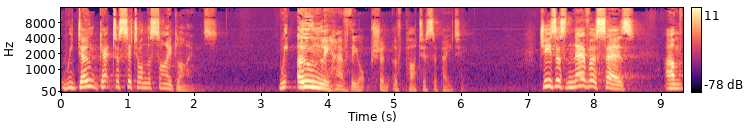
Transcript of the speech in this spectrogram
We don't get to sit on the sidelines. We only have the option of participating. Jesus never says, um,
